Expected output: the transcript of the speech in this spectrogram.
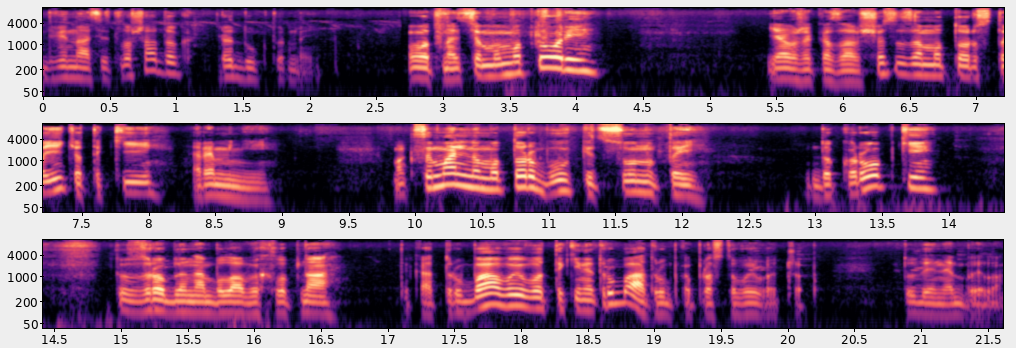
12 лошадок, редукторний. От на цьому моторі, я вже казав, що це за мотор, стоїть отакі ремні. Максимально мотор був підсунутий до коробки. Тут зроблена була вихлопна така труба, вивод, такий не труба, а трубка просто вивод, щоб туди не било.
